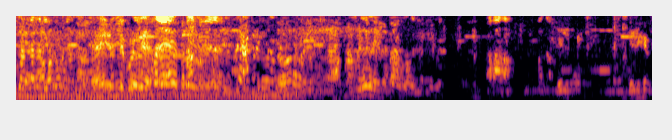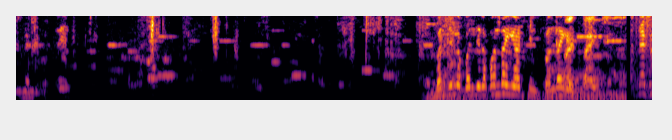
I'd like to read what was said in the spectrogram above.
ಬಂದಾಗ ಹೇಳ್ತೀನಿ ಬಂದಾಗ ಅಧ್ಯಕ್ಷರ ಅಳಬೇಡಿ ಬಂದಿಲ್ಲ ಬಂದಾಗ ಹೇಳ್ತೀನಿ ಬಂದಾಗ ಅಧ್ಯಕ್ಷ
